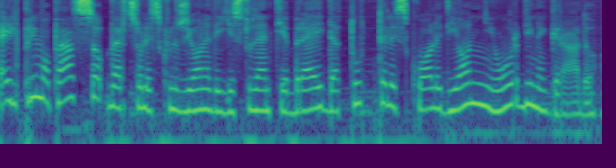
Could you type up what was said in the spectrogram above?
È il primo passo verso l'esclusione degli studenti ebrei da tutte le scuole di ogni ordine e grado.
